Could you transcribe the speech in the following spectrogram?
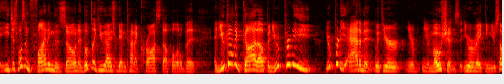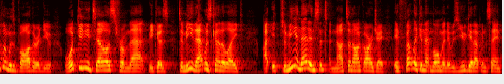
he just wasn't finding the zone. It looked like you guys were getting kind of crossed up a little bit. And you kind of got up and you were pretty you were pretty adamant with your your your motions that you were making. You something was bothering you. What can you tell us from that? Because to me that was kind of like I, it, to me, in that instance, and not to knock RJ, it felt like in that moment it was you get up and saying,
